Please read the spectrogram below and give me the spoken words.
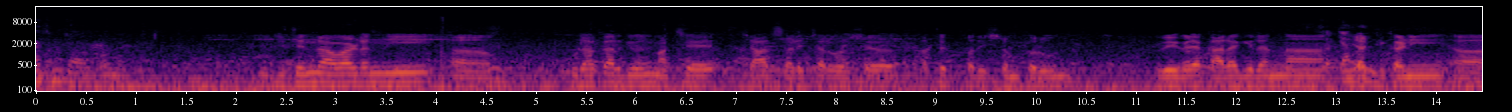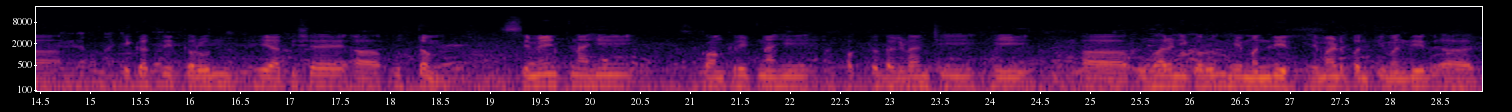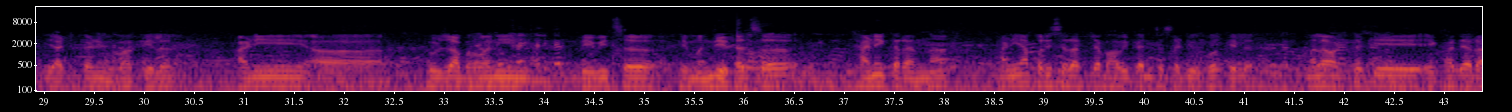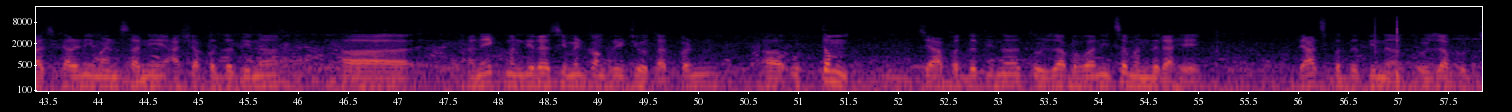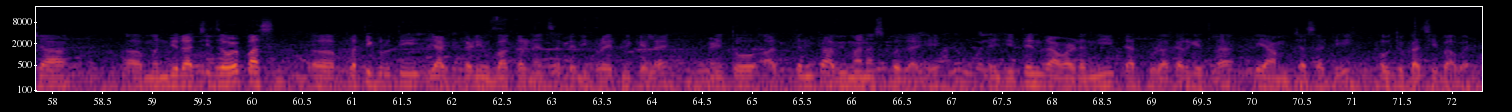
काय तुमच्या जितेंद्र आव्हाडांनी पुढाकार घेऊन मागचे चार साडेचार वर्ष अथक परिश्रम करून वेगळ्या कारागिरांना या ठिकाणी एकत्रित करून हे अतिशय उत्तम. सिमेंट नाही कॉन्क्रीट नाही फक्त दगडांची ही उभारणी करून हे मंदिर हेमाडपंथी मंदिर या ठिकाणी उभा केलं. आणि तुळजाभवानी देवीचं हे मंदिर त्याचं ठाणेकरांना आणि या परिसरातल्या भाविकांच्यासाठी उभं केलं. मला वाटतं की एखाद्या राजकारणी माणसाने अशा पद्धतीनं अनेक मंदिरं सिमेंट कॉन्क्रीटची होतात पण उत्तम ज्या पद्धतीनं तुळजाभवानीचं मंदिर आहे त्याच पद्धतीनं तुळजापूरच्या मंदिराची जवळपास प्रतिकृती या ठिकाणी उभा करण्याचा त्यांनी प्रयत्न केलाय आणि तो अत्यंत अभिमानास्पद आहे. आणि जितेंद्र आव्हाडांनी त्यात पुढाकार घेतला हे आमच्यासाठी कौतुकाची बाब आहे.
